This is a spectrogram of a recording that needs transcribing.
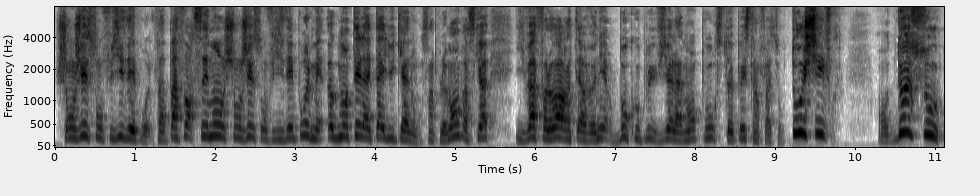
changer son fusil d'épaule. Enfin, pas forcément changer son fusil d'épaule, mais augmenter la taille du canon. Simplement parce que il va falloir intervenir beaucoup plus violemment pour stopper cette inflation. Tout chiffre en dessous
